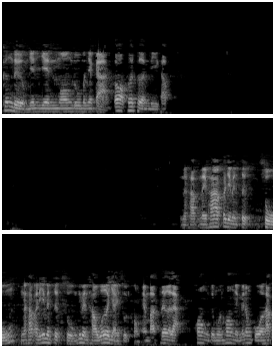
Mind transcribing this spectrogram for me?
เครื่องดื่ม เย็นๆมองดูบรรยากาศก็เพลิดเพลินดีครับ นะครับ ในภาพก็จะเป็นตึกสูงนะครับ อันนี้เป็นตึกสูงที่เป็นทาวเวอร์ใหญ่สุดของ a m b a s s a d o r ละห้องจำนวนห้องเนี่ยไม่ต้องกลัวครับ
